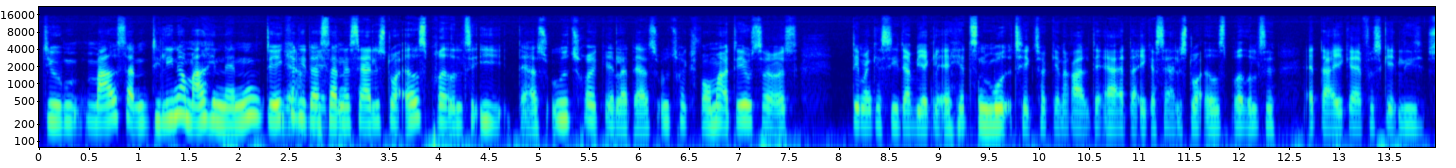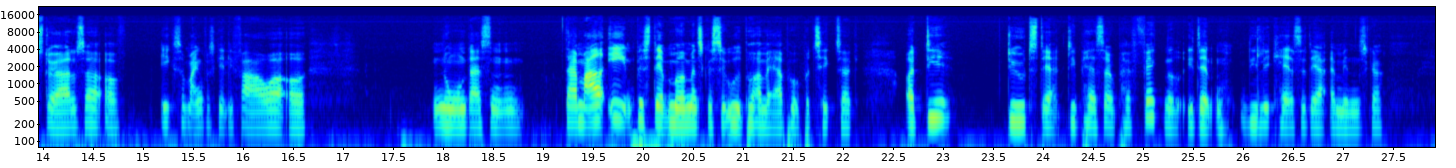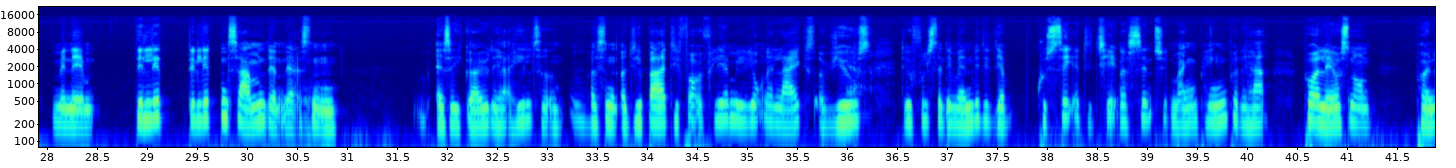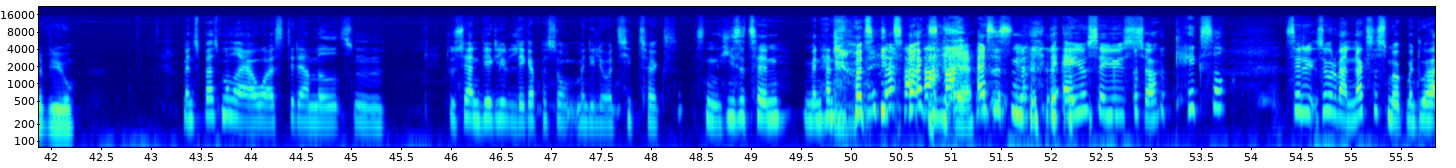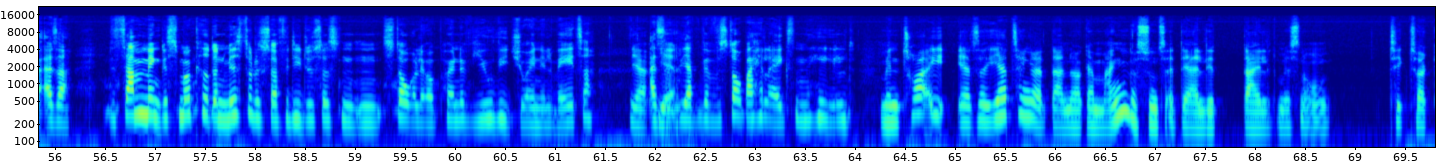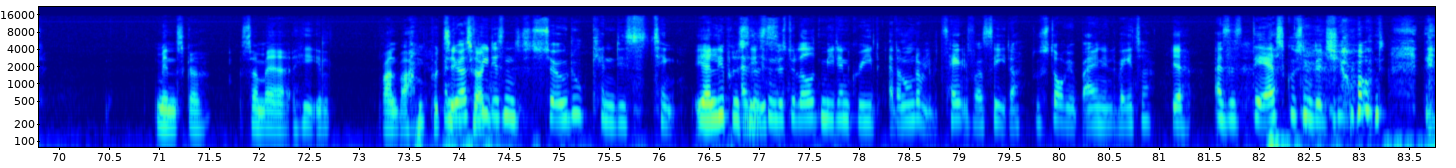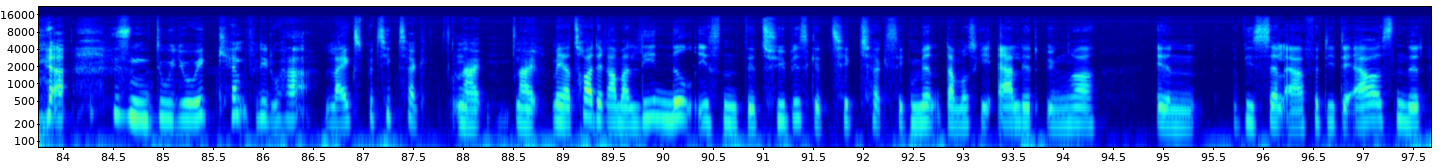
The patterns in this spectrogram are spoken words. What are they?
de er jo meget sådan, de ligner meget hinanden. Det er ikke, Ja, fordi der virkelig. sådan er særlig stor adspredelse i deres udtryk eller deres udtryksformer, og det er jo så også det, man kan sige, der virkelig er hetsen mod TikTok generelt, det er, at der ikke er særlig stor adspredelse, at der ikke er forskellige størrelser og ikke så mange forskellige farver, og nogen, der er sådan... Der er meget en bestemt måde, man skal se ud på at være på på TikTok. Og de dudes der, de passer jo perfekt ned i den lille kasse der af mennesker. Men øh, det, er lidt, det er lidt den samme, den der sådan... Altså, I gør jo det her hele tiden. Mm. Og, sådan, og de, er bare, de får flere millioner likes og views. Ja. Det er jo fuldstændig vanvittigt. Jeg kunne se, at de tjener sindssygt mange penge på det her. På at lave sådan nogle point of view. Men spørgsmålet er jo også det der med, sådan, du ser en virkelig lækker person, men de laver TikToks. Sådan hisse 10, men han laver TikToks. Ja. Altså sådan, det er jo seriøst så kikset. Så, det, så kan du være nok så smuk, men du har altså den samme mængde smukhed, den mister du så, fordi du så sådan, står og laver point of view videoer i en elevator. Ja. Altså, Ja. jeg, jeg forstår bare heller ikke sådan helt... Men tror I, altså jeg tænker, at der nok er mange, der synes, at det er lidt dejligt med sådan nogle TikTok-mennesker, som er helt brandvarme på Men TikTok. det er også fordi, det er sådan en pseudo-kendis-ting. Ja, lige præcis. Altså sådan, hvis du lavede et meet and greet, er der nogen, der vil betale for at se dig? Du står jo bare i en elevator. Ja. Altså, det er sgu sådan lidt sjovt. Det der, sådan, du er jo ikke kendt, fordi du har likes på TikTok. Nej, nej. Men jeg tror, det rammer lige ned i sådan det typiske TikTok-segment, der måske er lidt yngre, end vi selv er. Fordi det er også sådan lidt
